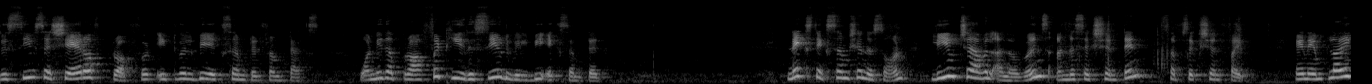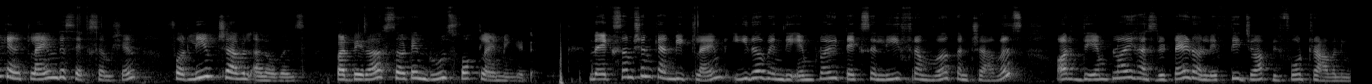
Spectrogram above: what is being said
receives a share of profit, it will be exempted from tax. Only the profit he received will be exempted. Next exemption is on leave travel allowance under section 10 subsection 5. An employee can claim this exemption for leave travel allowance, but there are certain rules for claiming it. The exemption can be claimed either when the employee takes a leave from work and travels or if the employee has retired or left the job before traveling.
